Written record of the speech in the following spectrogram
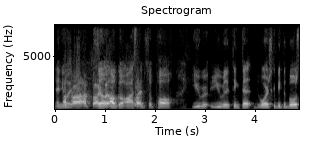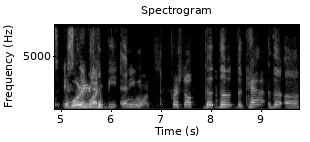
Anyway, I'm sorry, I'm sorry. so but, I'll um, go ask go him. So Paul, you re- you really think that the Warriors could beat the Bulls? The Explain Warriors why. can beat anyone. First off, the the the cat the uh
